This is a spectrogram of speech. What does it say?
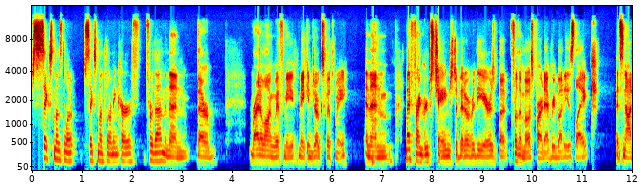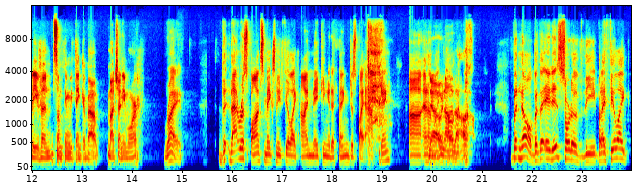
six month lo- six month learning curve for them and then they're right along with me making jokes with me. And then my friend groups changed a bit over the years, but for the most part, everybody is like, it's not even something we think about much anymore. Right. Th- that response makes me feel like I'm making it a thing just by asking. Uh, and no, I'm like, not oh, at all. But no, but it is sort of the, but I feel like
